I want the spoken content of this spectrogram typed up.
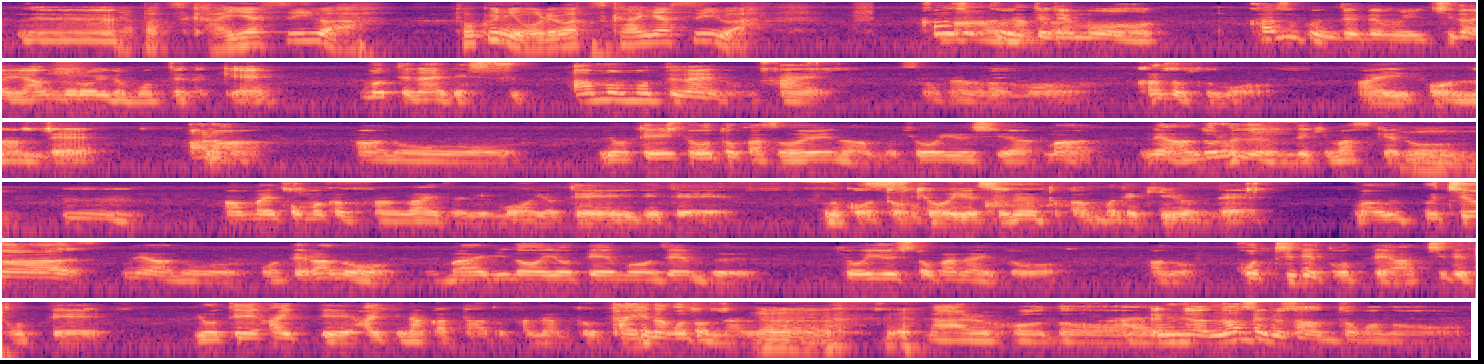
ねねえや。っぱ使いやすいわ。特に俺は使いやすいわ。カズくんってでも、カズくんってでも1台 Android 持ってんだっけ？え。持ってないです。あんま持ってないの？はい。そうなのでもう、家族も iPhone なんで、あら、まあ、あのー予定表とかそういうのはもう共有しや、まあね、Android でもできますけど、うん。うん。あんまり細かく考えずにもう予定入れて、向こうと共有するとかもできるんで、まあ、ううちはね、あの、お寺の周りの予定も全部共有しとかないと、あの、こっちで撮って、あっちで撮って、予定入って入ってなかったとかなると大変なことになるんで、うん。なるほど。はいえじゃあ、ナセルさんとこの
